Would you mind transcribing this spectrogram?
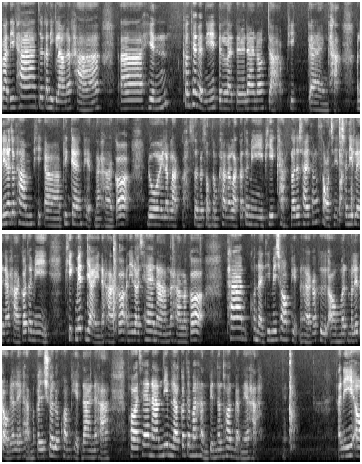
สวัสดีค่ะ เจอกันอีกแล้วนะคะเห็นเครื่องเทศแบบนี้เป็นอะไรไปไม่ได้นอกจากพริกแกงค่ะ วันนี้เราจะทำพริกแกงเผ็ดนะคะ ก็โดยหลักๆ ส่วนผสมสำคัญหลักๆก็จะมีพริกค่ะ เราจะใช้ทั้งสองชนิดเลยนะคะ ก็จะมีพริกเม็ดใหญ่นะคะ ก็อันนี้เราแช่น้ำนะคะ แล้วก็ถ้าคนไหนที่ไม่ชอบเผ็ดนะคะ ก็คือเอาเมล็ดออกได้เลยค่ะ มันก็จะช่วยลดความเผ็ดได้นะคะ พอแช่น้ำนิ่มแล้วก็จะมาหั่นเป็นท่อนๆแบบนี้ค่ะ อันนี้เอา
